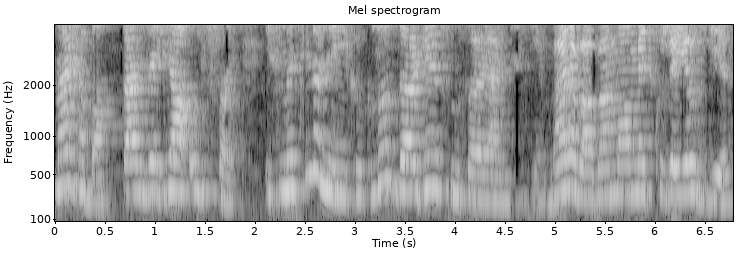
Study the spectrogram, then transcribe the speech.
Merhaba, ben Zehra Ulusoy. İsmet İnönü İlkokulu 4. sınıf öğrencisiyim. Merhaba ben Muhammed Kuzey Yazıcı.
